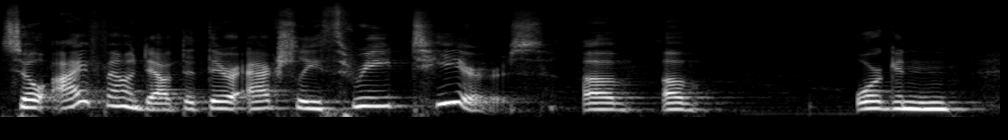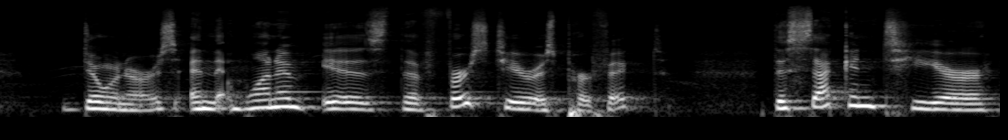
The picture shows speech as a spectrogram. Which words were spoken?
So I found out that there are actually three tiers of, of organ donors, and one of is the first tier is perfect. The second tier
